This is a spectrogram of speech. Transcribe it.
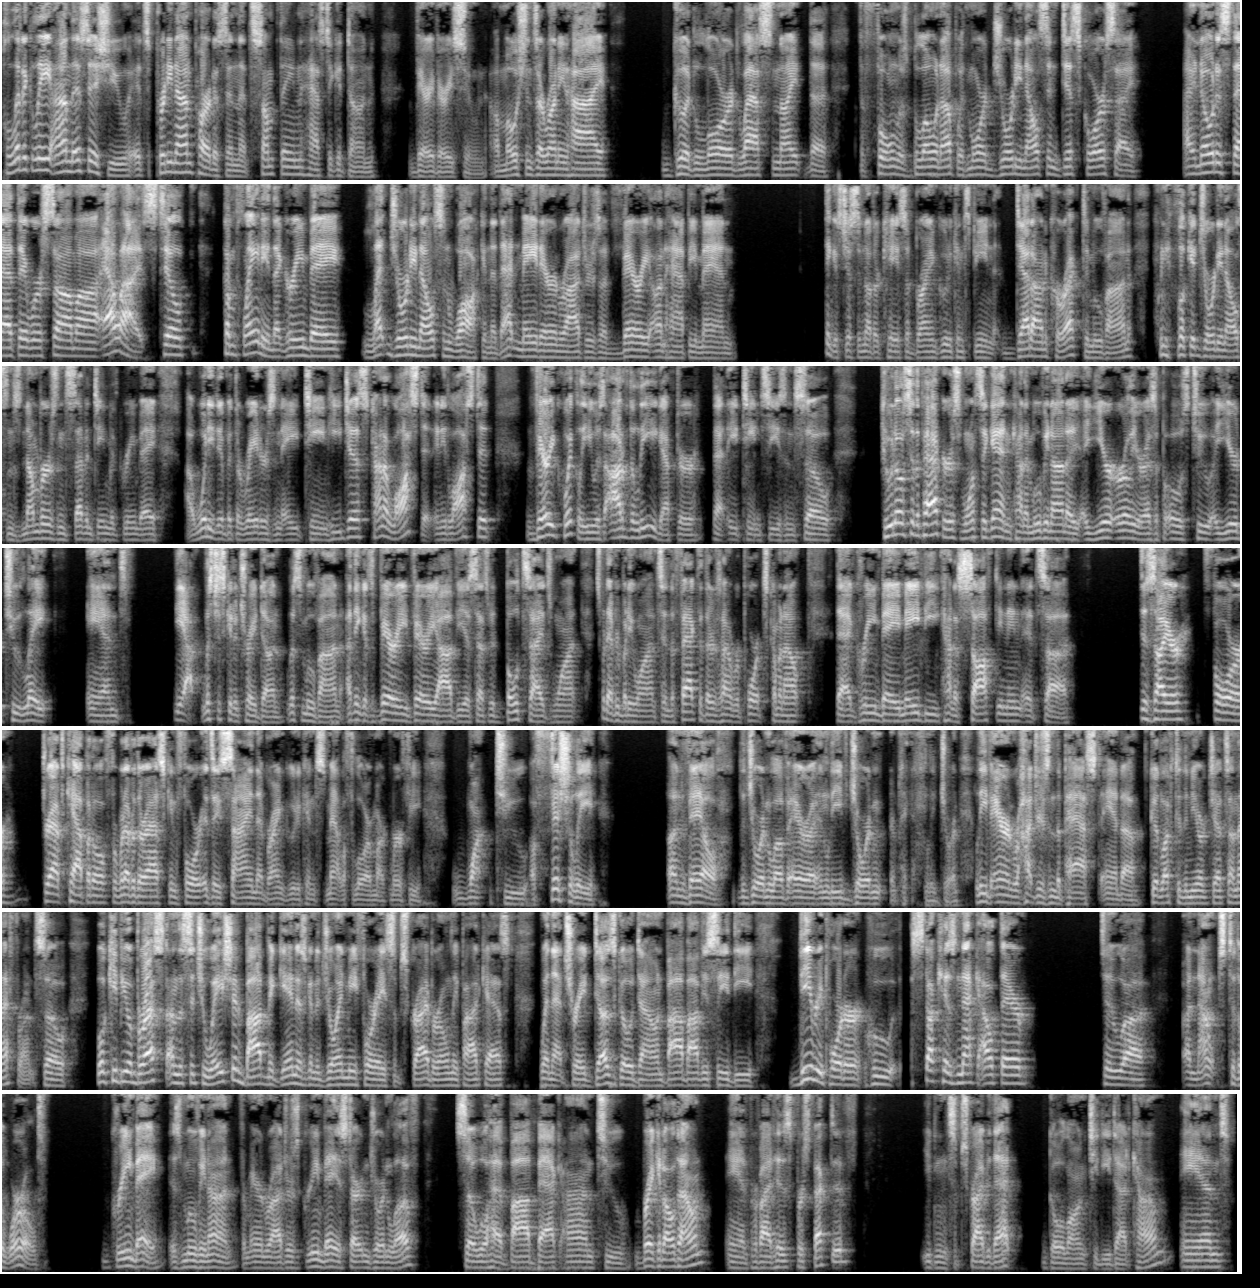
politically on this issue, it's pretty nonpartisan that something has to get done very, very soon. Emotions are running high. Good Lord, last night the the phone was blowing up with more Jordy Nelson discourse. I I noticed that there were some uh, allies still complaining that Green Bay let Jordy Nelson walk and that that made Aaron Rodgers a very unhappy man. I think it's just another case of Brian Gutekunst being dead on correct to move on. When you look at Jordy Nelson's numbers in 17 with Green Bay, uh, what he did with the Raiders in 18, he just kind of lost it and he lost it very quickly. He was out of the league after that 18 season. So kudos to the Packers once again, kind of moving on a, a year earlier as opposed to a year too late. And yeah, let's just get a trade done. Let's move on. I think it's very, very obvious. That's what both sides want. That's what everybody wants. And the fact that there's now reports coming out that Green Bay may be kind of softening its uh, desire for draft capital for whatever they're asking for is a sign that Brian Gutekunst, Matt LaFleur, Mark Murphy want to officially unveil the Jordan Love era and leave Jordan, leave Jordan, leave Aaron Rodgers in the past. And uh, good luck to the New York Jets on that front. So We'll keep you abreast on the situation. Bob McGinn is going to join me for a subscriber only podcast when that trade does go down. Bob, obviously the the reporter who stuck his neck out there to uh, announce to the world Green Bay is moving on from Aaron Rodgers. Green Bay is starting Jordan Love. So we'll have Bob back on to break it all down and provide his perspective. You can subscribe to that, golongtd.com. And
